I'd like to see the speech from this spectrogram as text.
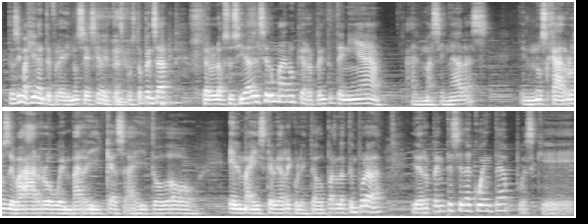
Entonces imagínate, Freddy, no sé si te has puesto a pensar, pero la sociedad del ser humano que de repente tenía almacenadas en unos jarros de barro o en barricas, ahí todo el maíz que había recolectado para la temporada, y de repente se da cuenta, pues que,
